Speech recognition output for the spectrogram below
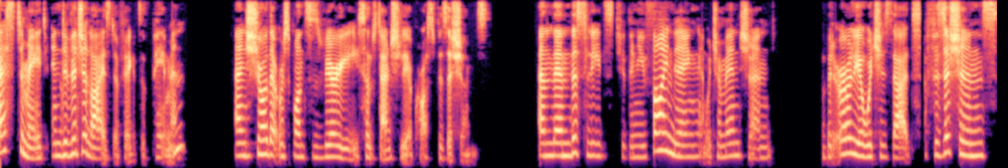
estimate individualized effects of payment and show that responses vary substantially across physicians. And then this leads to the new finding, which I mentioned, bit earlier, which is that physicians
